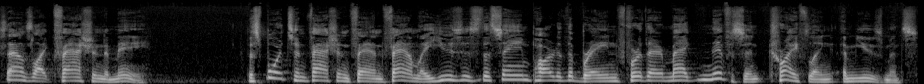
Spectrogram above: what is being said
Sounds like fashion to me. The sports and fashion fan family uses the same part of the brain for their magnificent, trifling amusements.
